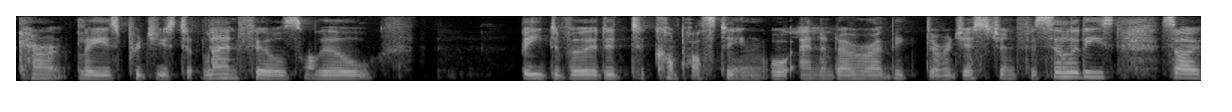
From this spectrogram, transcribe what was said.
currently is produced at landfills will be diverted to composting or anaerobic digestion facilities. So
